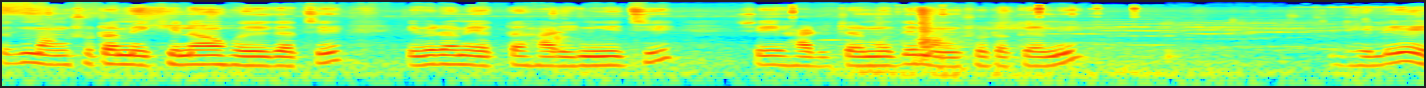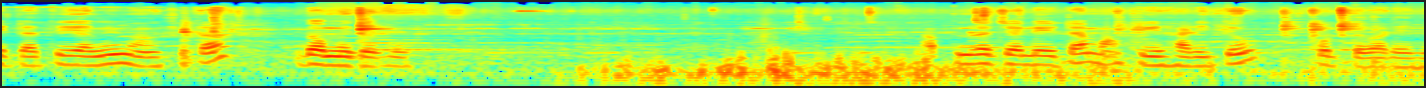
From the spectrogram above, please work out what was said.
দেখুন মাংসটা মেখে নেওয়া হয়ে গেছে। এবার আমি একটা হাঁড়ি নিয়েছি। সেই হাঁড়িটার মধ্যে মাংসটাকে আমি ঢেলে এটাতে আমি মাংসটা দমে দেব। আপনারা চাইলে এটা মাটির হাঁড়িতেও করতে পারেন।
